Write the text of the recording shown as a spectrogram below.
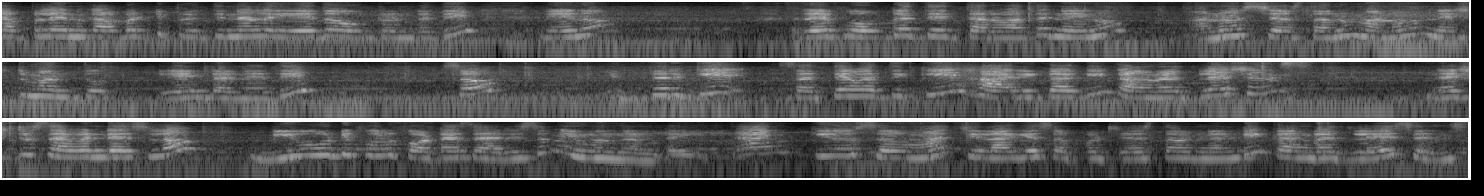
చెప్పలేను కాబట్టి ప్రతి నెల ఏదో ఒకటి ఉంటుంది. నేను రేపు ఒకటో తేదీ తర్వాత నేను అనౌన్స్ చేస్తాను. మనం నెక్స్ట్ మంత్ ఏంటనేది. సో ఇద్దరికి సత్యవతికి హారికకి కంగ్రాచులేషన్స్ నెక్స్ట్ సెవెన్ డేస్లో బ్యూటిఫుల్ కోటా శారీస్ మీ ముందు ఉంటాయి థ్యాంక్ యూ సో మచ్ ఇలాగే సపోర్ట్ చేస్తూ ఉండండి. Congratulations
